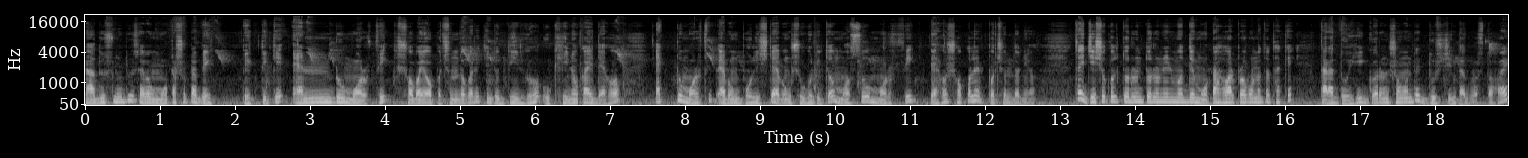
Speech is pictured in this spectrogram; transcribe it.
নাদুস নুদুস এবং মোটাসোটা ব্যক- ব্যক্তিকে অ্যান্ডোমরফিক সবাই অপছন্দ করে, কিন্তু দীর্ঘ ও ক্ষীণকায় দেহ একটুমরফিক এবং বলিষ্ঠ এবং সুগঠিত মসোমরফিক দেহ সকলের পছন্দনীয়। তাই যে সকল তরুণ তরুণীর মধ্যে মোটা হওয়ার প্রবণতা থাকে, তারা দৈহিক গড়ন সম্বন্ধে দুশ্চিন্তাগ্রস্ত হয়।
